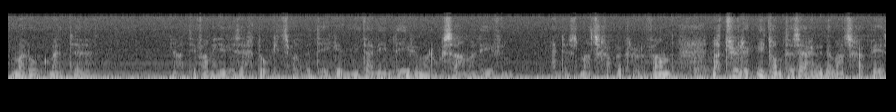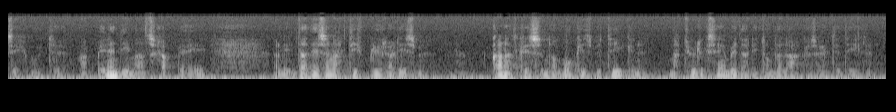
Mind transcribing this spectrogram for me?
maar ook met, ja, het evangelie zegt ook iets wat betekent niet alleen leven, maar ook samenleven. En dus maatschappelijk relevant. Natuurlijk niet om te zeggen hoe de maatschappij zich moet, maar binnen die maatschappij, dat is een actief pluralisme. Kan het christendom ook iets betekenen? Natuurlijk zijn we daar niet om de lakens uit te delen.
